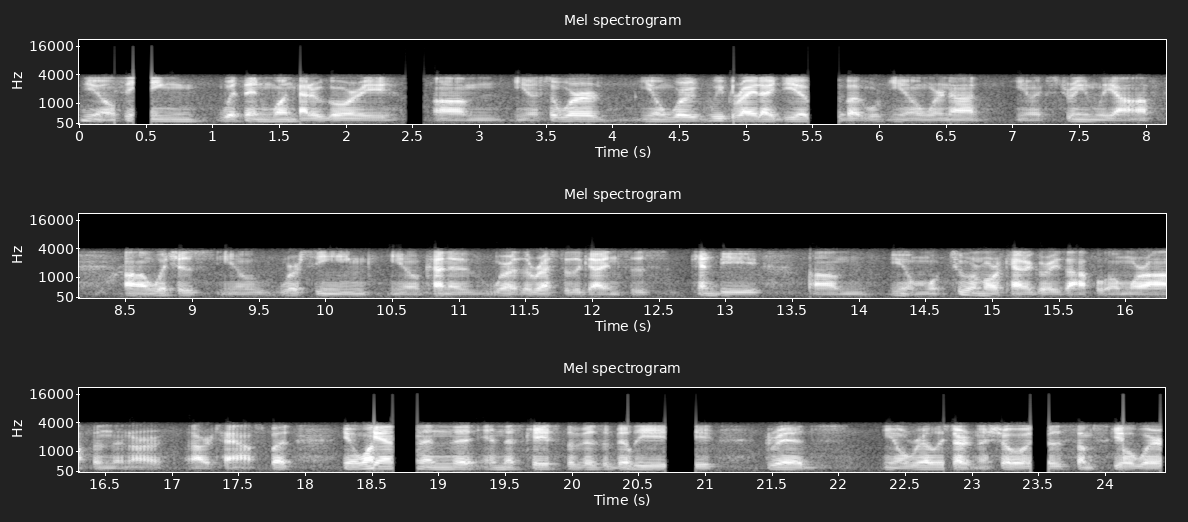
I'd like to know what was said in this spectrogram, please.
you know seeing within one category. Um, you know, so we're you know we're we've the right idea, but we're, you know we're not you know extremely off, uh, which is you know we're seeing you know kind of where the rest of the guidances can be um, you know two or more categories off a little more often than our our TAFs. But you know once again in the, in this case the visibility grids you know really starting to show some skill where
